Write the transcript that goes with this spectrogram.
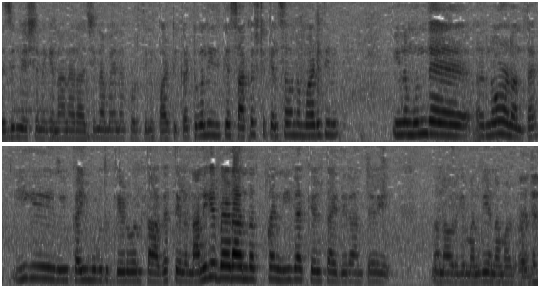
ಡೆಸಿಗ್ನೇಷನ್ಗೆ ನಾನೇ ರಾಜೀನಾಮೆಯನ್ನು ಕೊಡ್ತೀನಿ. ಪಾರ್ಟಿ ಕಟ್ಟುವಲ್ಲಿ ಇದಕ್ಕೆ ಸಾಕಷ್ಟು ಕೆಲಸವನ್ನು ಮಾಡಿದ್ದೀನಿ. ಇನ್ನು ಮುಂದೆ ನೋಡೋಣಂತೆ. ಈಗ ನೀವು ಕೈ ಮುಗಿದು ಕೇಳುವಂತ ಅಗತ್ಯ ಇಲ್ಲ. ನನಗೆ ಬೇಡ ಅಂದತ್ನಾಗ ನೀವ್ಯಾಕೆ ಕೇಳ್ತಾ ಇದ್ದೀರಾ ಅಂತೇಳಿ ನಾನು ಅವರಿಗೆ ಮನವಿಯನ್ನ ಮಾಡ್ತೇನೆ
